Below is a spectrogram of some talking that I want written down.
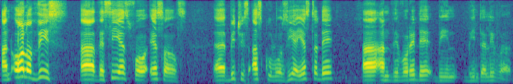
And all of this, the CS for ASALs, uh, Beatrice Askul was here yesterday, and they've already been, been delivered.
